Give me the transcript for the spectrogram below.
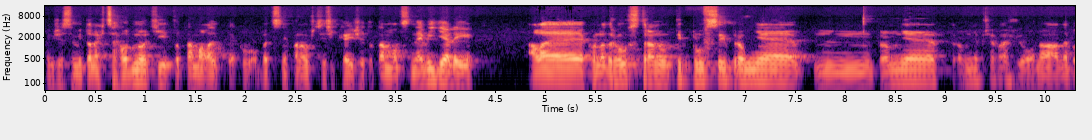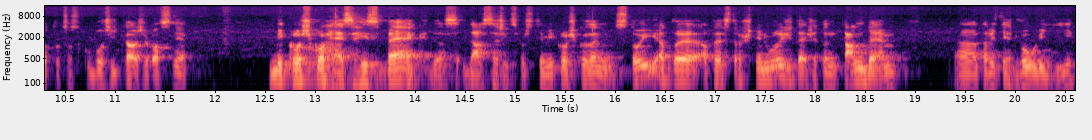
takže se mi to nechce hodnotit, to tam ale jako obecně fanoušci říkají, že to tam moc neviděli, ale jako na druhou stranu ty plusy pro mě, mm, pro mě, pro mě převažují. No nebo to, co Skubo říkal, že vlastně Mikloško has his back, dá, dá se říct. Prostě Mikloško za ním stojí a to, je, a to je strašně důležité, že ten tandem tady těch dvou lidí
